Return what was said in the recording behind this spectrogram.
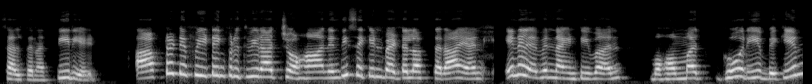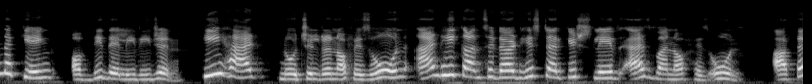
Sultanate period? After defeating Prithviraj Chauhan in the Second Battle of Tarain in 1191, Muhammad Ghori became the king of the Delhi region. He had no children of his own and he considered his Turkish slaves as one of his own. After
